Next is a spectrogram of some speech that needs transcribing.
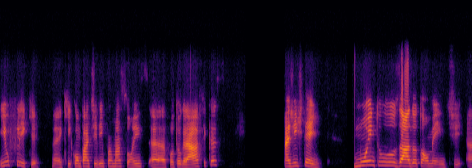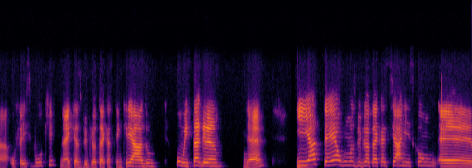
e o Flickr, né, que compartilha informações uh, fotográficas. A gente tem muito usado atualmente uh, o Facebook, né, que as bibliotecas têm criado, o Instagram, né, e uhum. até algumas bibliotecas se arriscam é,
